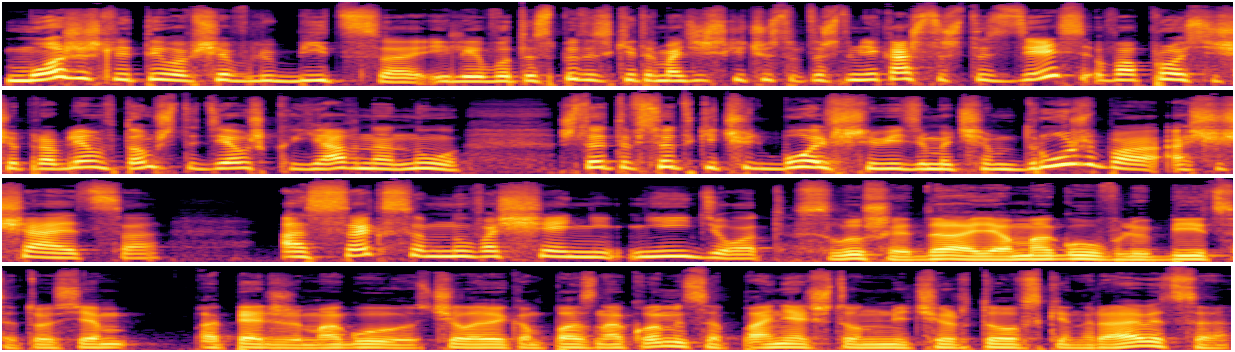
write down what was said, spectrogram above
Можешь ли ты вообще влюбиться или вот испытывать какие-то романтические чувства? Потому что мне кажется, что здесь вопрос еще проблема в том, что девушка явно, ну, что это все-таки чуть больше, видимо, чем дружба ощущается, а с сексом, ну, вообще не, не идет. Слушай, да, я могу влюбиться, то есть я, опять же, могу с человеком познакомиться, понять, что он мне чертовски нравится,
